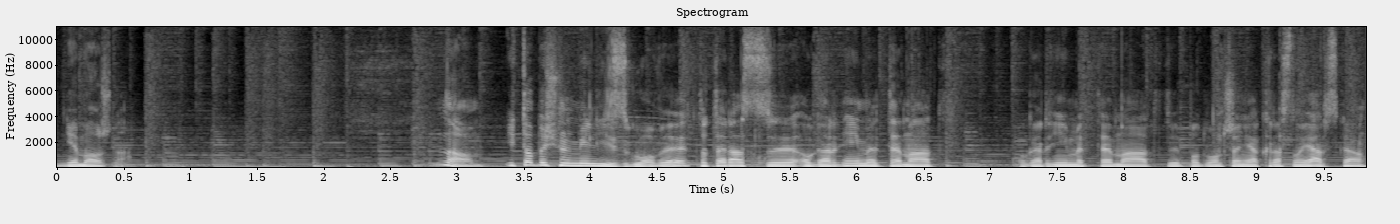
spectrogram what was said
nie można. No, i to byśmy mieli z głowy. To teraz y, ogarnijmy temat. Ogarnijmy temat podłączenia Krasnojarska.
